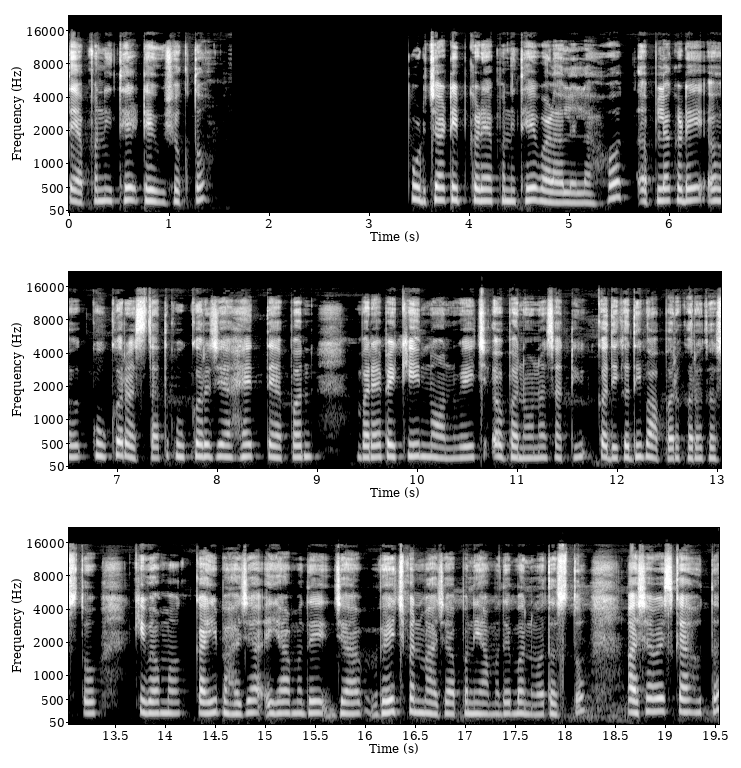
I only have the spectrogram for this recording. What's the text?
ते आपण इथे ठेवू शकतो. पुढच्या टिपकडे आपण इथे वळालेलो आहोत. आपल्याकडे कुकर असतात. कुकर जे आहेत ते आपण बऱ्यापैकी नॉनव्हेज बनवण्यासाठी कधीकधी वापर करत असतो किंवा मग काही भाज्या यामध्ये ज्या व्हेज पण भाज्या आपण यामध्ये बनवत असतो अशा वेळेस काय होतं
